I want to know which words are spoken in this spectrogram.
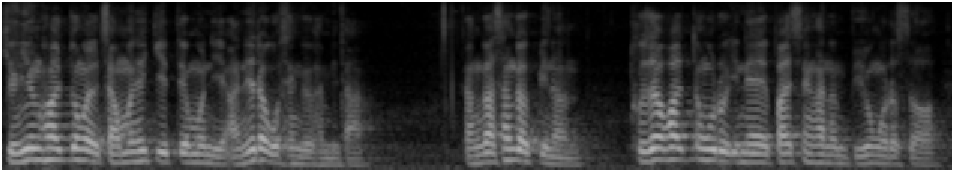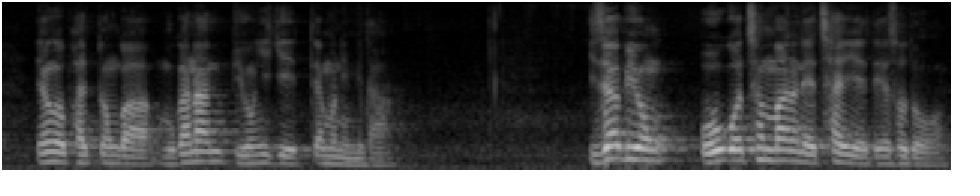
경영활동을 자문했기 때문이 아니라고 생각합니다. 감가상각비는 투자 활동으로 인해 발생하는 비용으로서 영업 활동과 무관한 비용이기 때문입니다. 이자 비용 5억 5천만 원의 차이에 대해서도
